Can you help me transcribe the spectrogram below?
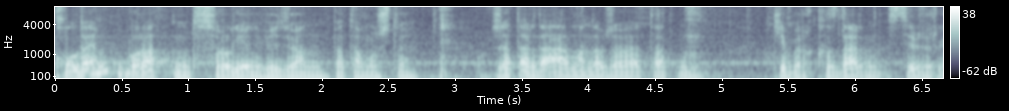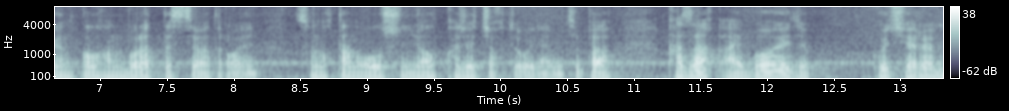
қолдаймын бораттың түсірілген видеоны потому что жатарда армандап жататын кейбір қыздардың істеп жүрген қылығын борат та істеп жатыр ғой. Сондықтан ол үшін ұялып қажет жоқ деп ойлаймын. Типа қазақ айбой! деп көтеріп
